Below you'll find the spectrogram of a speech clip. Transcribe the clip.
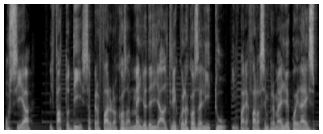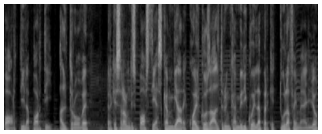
ossia il fatto di saper fare una cosa meglio degli altri e quella cosa lì tu impari a farla sempre meglio e poi la esporti, la porti altrove perché saranno disposti a scambiare qualcos'altro in cambio di quella perché tu la fai meglio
